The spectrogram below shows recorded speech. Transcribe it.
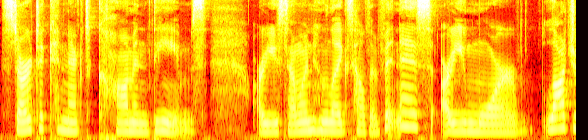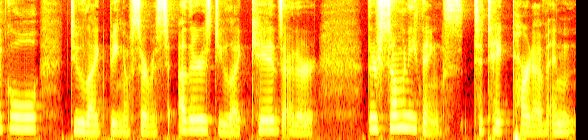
start to connect common themes. Are you someone who likes health and fitness? Are you more logical? Do you like being of service to others? Do you like kids? Are there there's so many things to take part of and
